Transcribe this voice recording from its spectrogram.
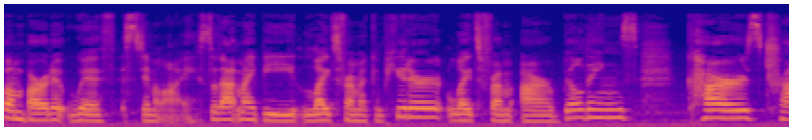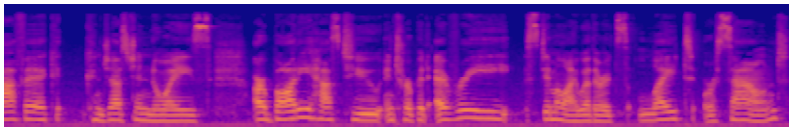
bombarded with stimuli. So that might be lights from a computer, lights from our buildings, cars, traffic, congestion, noise. Our body has to interpret every stimuli, whether it's light or sound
